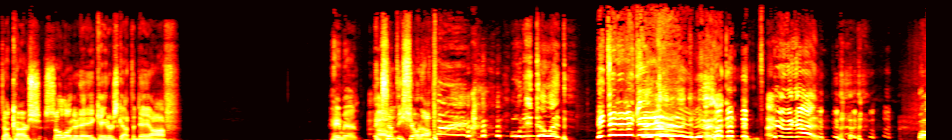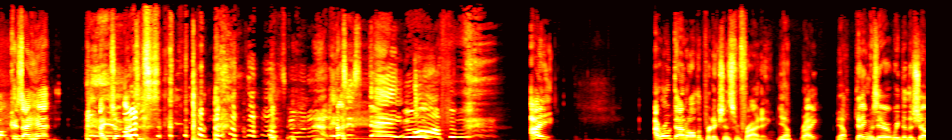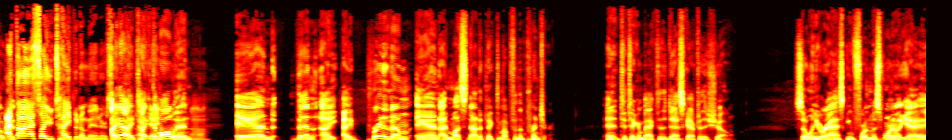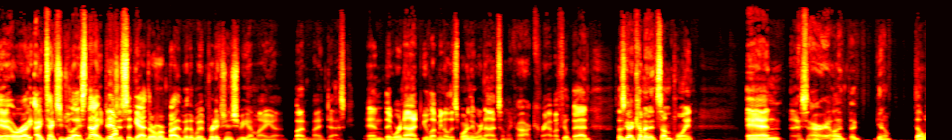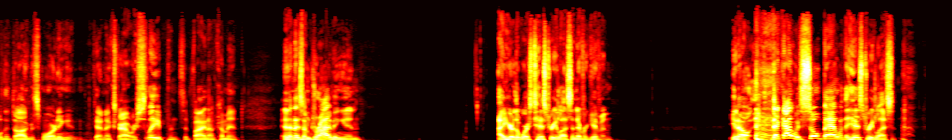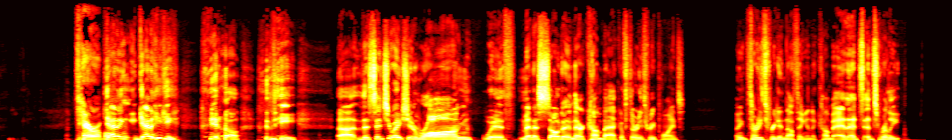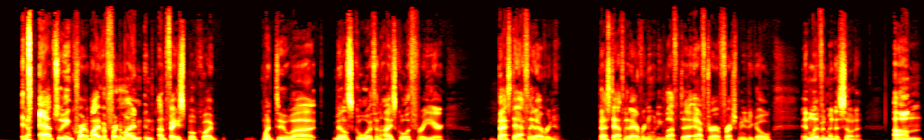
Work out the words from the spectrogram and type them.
Doug Karsch solo today. Gators got the day off, Hey, man. except um, he showed up. what are you doing? He did it again. I, I did it again. well, because I had, I took, I took. What's going on? It's his day off. I, I wrote down all the predictions from Friday. Yep. Right. Yep. King was here. We did the show. I Did- thought I saw you typing them in or Oh, something. yeah, I typed Okay. them all in, Uh-huh. and then I I printed them, and I must not have picked them up from the printer, and to take them back to the desk after the show. So when you were asking for them this morning, like yeah, yeah, yeah, or I, I texted you last night, I Yep. just said yeah, they're over by the, the predictions should be on my uh, by my desk, and they were not. You let me know this morning they were not, so I'm like, oh crap, I feel bad. So I was gonna come in at some point, and I said, all right, well, I, I, you know, dealt with the dog this morning and got an extra hour's sleep, and said fine, I'll come in. And then as I'm driving in, I hear the worst history lesson ever given. You know, that guy was so bad with the history lesson. Terrible. Getting getting you know, the uh the situation wrong with Minnesota and their comeback of 33 points. I mean, 33 to nothing in the comeback. It's it's really it's absolutely incredible. I have a friend of mine in, on Facebook who I went to uh, middle school with and high school with for a year. Best athlete I ever knew. Best athlete I ever knew. And he left uh, after our freshman year to go and live in Minnesota. Um,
